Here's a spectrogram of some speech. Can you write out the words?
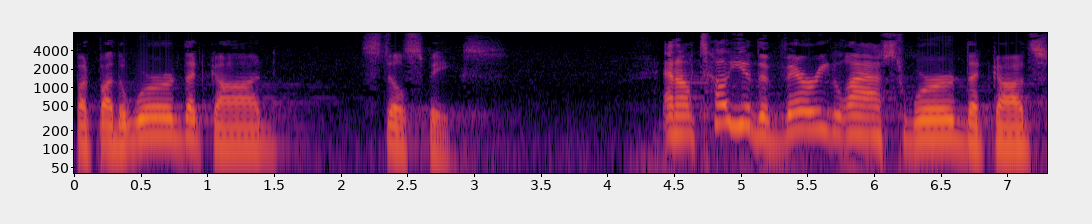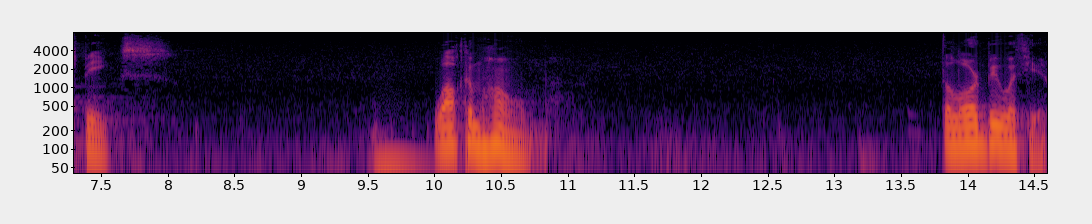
but by the word that God still speaks. And I'll tell you the very last word that God speaks. Welcome home. The Lord be with you.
